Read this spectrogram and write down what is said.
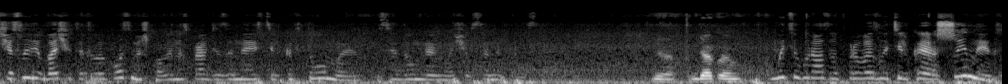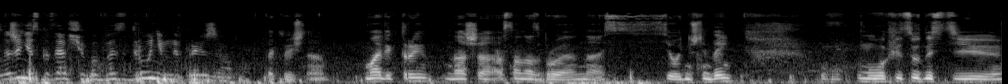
Щасливі бачити твою посмішку, але насправді за нею стільки втоми. Усвідомлюємо, що все непросто. Дякую. Ми цього разу привезли тільки шини. Лежиня сказав, щоб без дронів не приїжджав. Так точно. Mavic 3 наша основна зброя на сьогоднішній день. В умовах відсутності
